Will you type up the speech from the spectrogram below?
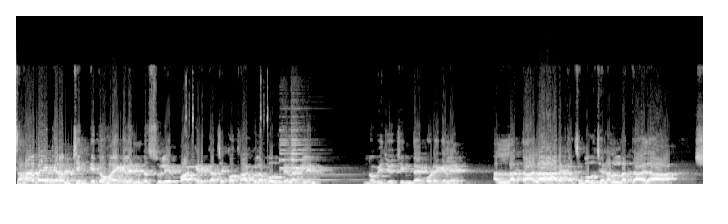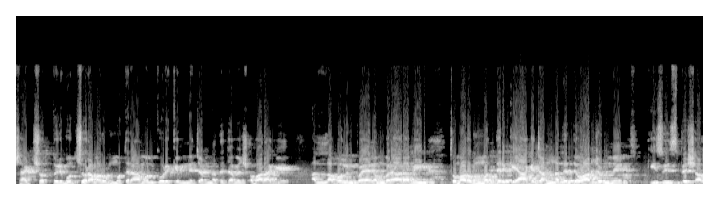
সাহাবাই কেরাম চিন্তিত হয়ে গেলেন, রসুলের পাকের কাছে কথাগুলো বলতে লাগলেন। নবীজিও চিন্তায় পড়ে গেলেন। আল্লাহ তালার কাছে বলছেন, আল্লাহ তালা ষাট, সত্তর বছর আমার উম্মতের আমল করে কেমনে জান্নাতে যাবে? সবার আগে আল্লাহ বলেন, পয়গম্বর আরবি, তোমার উম্মতদেরকে আগে জান্নাতে দেওয়ার জন্য কিছু স্পেশাল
